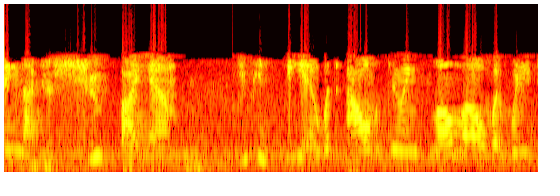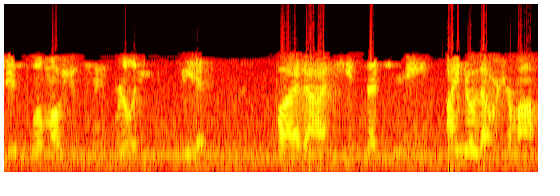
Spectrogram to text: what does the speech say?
thing that just shoots by him. You can see it without doing slow mo, but when you do slow mo, you can really see it but uh, he said to me, I know that was your mom.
